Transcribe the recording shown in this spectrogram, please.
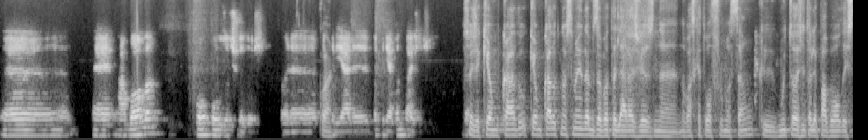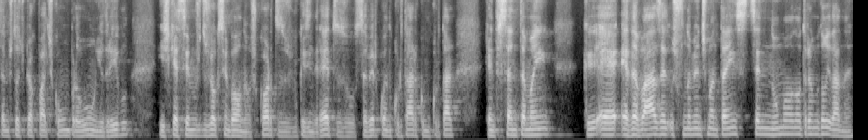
uh, uh, à bola com, com, os outros jogadores para, claro. para, criar, para criar vantagens. Ou seja, que é um bocado que é um bocado o que nós também andamos a batalhar às vezes na, no basquetebol de formação, que muito gente olha para a bola e estamos todos preocupados com um para um e o drible e esquecemos do jogo sem bola, não? os cortes, os bloqueios indiretos, o saber quando cortar, como cortar, que é interessante também que é, é da base, é, os fundamentos mantêm-se sendo numa ou noutra modalidade, não é?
